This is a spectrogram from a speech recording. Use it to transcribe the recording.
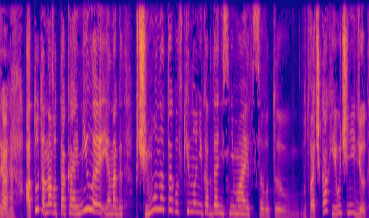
да. А тут она вот такая милая, и она говорит, почему она так вот в кино никогда не снимается, вот, э, вот в очках ей очень идет.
